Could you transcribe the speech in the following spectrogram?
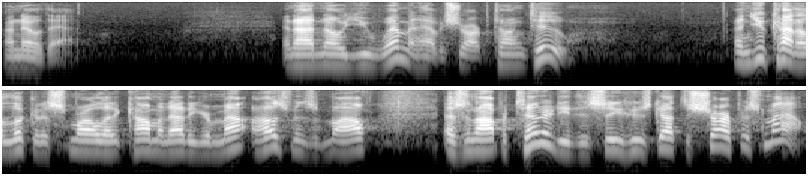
I know that. And I know you women have a sharp tongue too. And you kind of look at a smart let it comment out of your mouth, husband's mouth as an opportunity to see who's got the sharpest mouth.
